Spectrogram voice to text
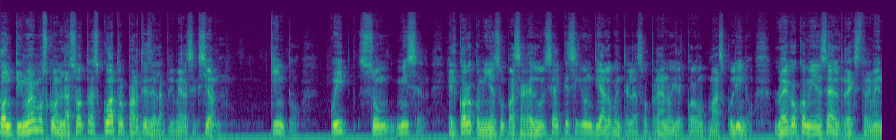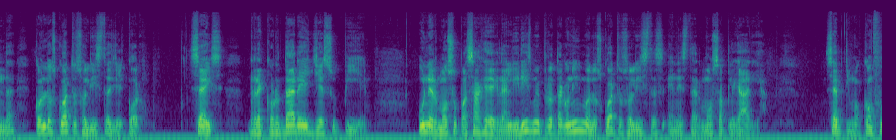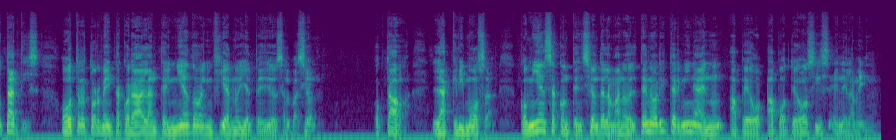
Continuemos con las otras cuatro partes de la primera sección. Quinto, Quid sum miser. El coro comienza un pasaje dulce al que sigue un diálogo entre la soprano y el coro masculino. Luego comienza el rex tremenda con los cuatro solistas y el coro. 6. Recordare Jesu Pie. Un hermoso pasaje de gran lirismo y protagonismo de los cuatro solistas en esta hermosa plegaria. Séptimo, Confutatis, otra tormenta coral ante el miedo al infierno y el pedido de salvación. Octava, Lacrimosa, comienza con tensión de la mano del tenor y termina en un apoteosis en el amén.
